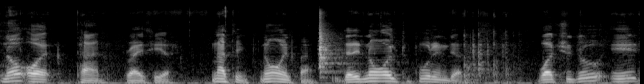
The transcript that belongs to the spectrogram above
no oil pan right here. Nothing, no oil pan. There is no oil to pour in there. What you do is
